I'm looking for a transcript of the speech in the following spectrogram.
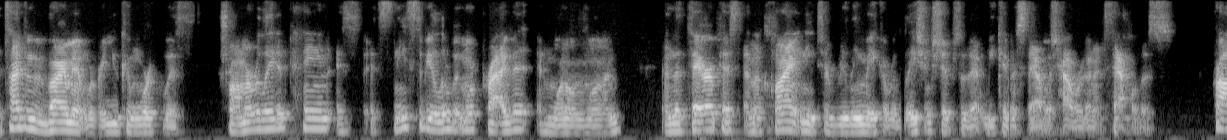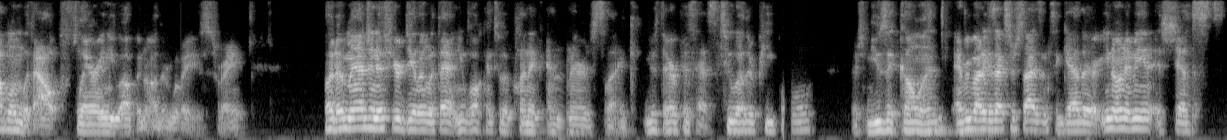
the type of environment where you can work with trauma related pain is it needs to be a little bit more private and one-on-one. And the therapist and the client need to really make a relationship so that we can establish how we're going to tackle this problem without flaring you up in other ways right? But imagine if you're dealing with that and you walk into a clinic and there's like your therapist has two other people there's music going everybody's exercising together you know what i mean? It's just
